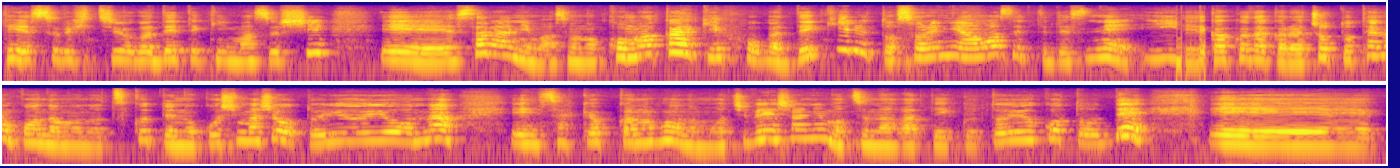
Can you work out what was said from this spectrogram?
定する必要が出てきますし、えー、さらにはその細かい寄付法ができるとそれに合わせてですねねいいせっかくだからちょっと手の込んだものを作って残しましょうというような、えー、作曲家の方のモチベーションにもつながっていくということで、え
